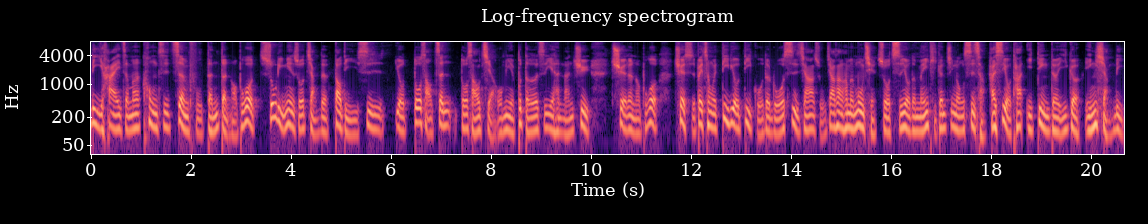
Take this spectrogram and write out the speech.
厉害，怎么控制政府等等哦。不过书里面所讲的到底是有多少真多少假，我们也不得而知，也很难去确认哦。不过。确实被称为第六帝国的罗氏家族，加上他们目前所持有的媒体跟金融市场，还是有它一定的一个影响力，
